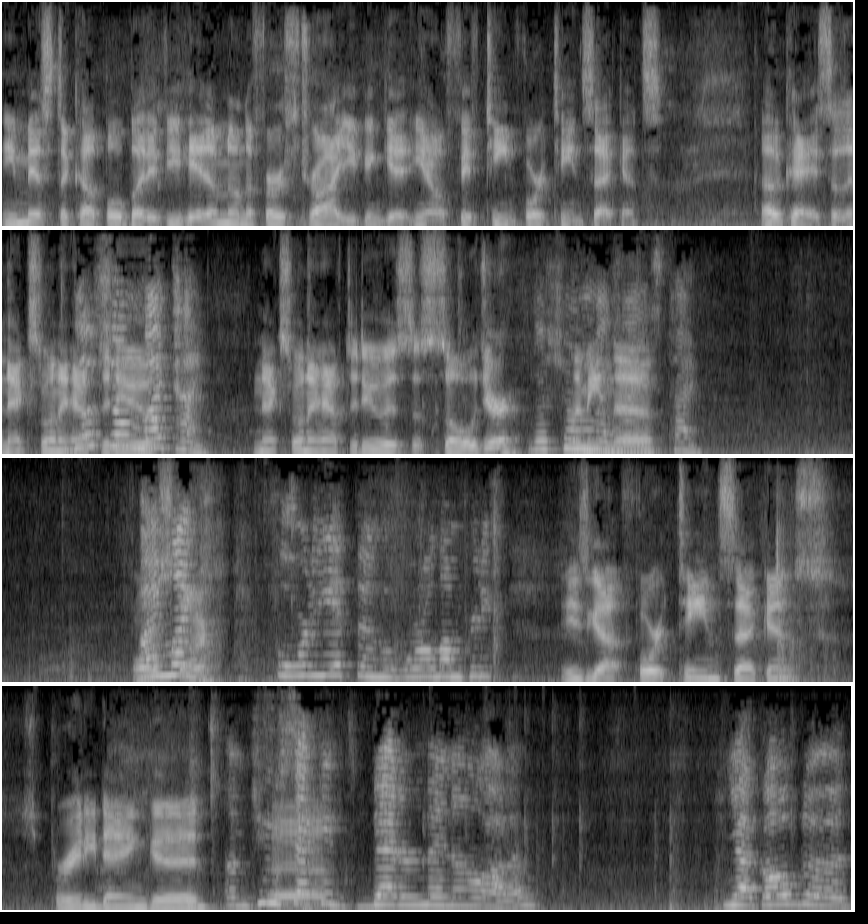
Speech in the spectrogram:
He missed a couple, but if you hit him on the first try, you can get, you know, 15, 14 seconds. Okay, so the next one I Go have to show do. my time. Next one I have to do is the soldier. I mean, highest time. I'm like 40th in the world. I'm pretty. He's got 14 seconds. It's pretty dang good. I'm two Uh, seconds better than a lot of. Yeah, go to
